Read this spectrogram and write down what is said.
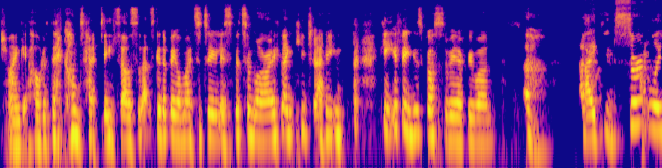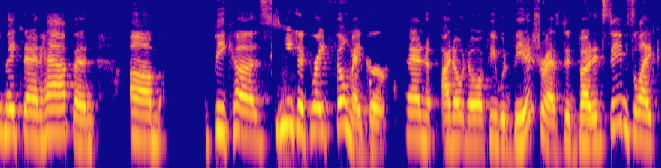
try and get hold of their contact details. So that's going to be on my to do list for tomorrow. Thank you, Jane. Keep your fingers crossed for me, everyone. I can certainly make that happen um, because he's a great filmmaker. And I don't know if he would be interested, but it seems like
